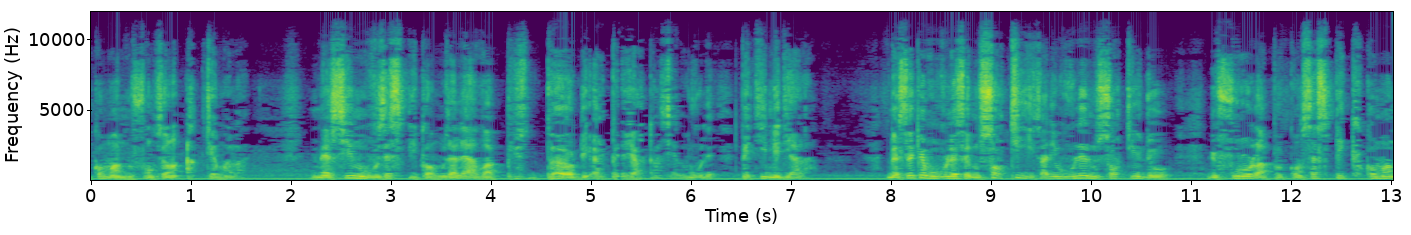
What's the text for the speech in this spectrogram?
comment nous fonctionnons actuellement là. Mais si nous vous expliquons, vous allez avoir plus peur du RPG arc-en-ciel, vous les petits médias là. Mais ce que vous voulez, c'est nous sortir. C'est-à-dire, vous voulez nous sortir du fourreau là pour qu'on s'explique comment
